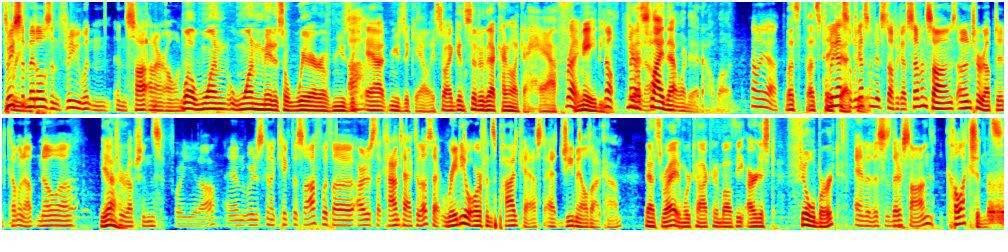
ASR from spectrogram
three, Three. submittals, and three we went and, and saw on our own. Well, one one made us aware of music Ah. at Music Alley, so I consider that kind of like a half, Right. Maybe. No, you fair know, enough. slide that one in. How about? Hell yeah. Let's let's take we got that. some, we got too. some good stuff. We got seven songs uninterrupted coming up. No uh, yeah. interruptions for you at all. And we're just going to kick this off with an artist that contacted us at Radio Orphans Podcast at gmail.com. That's right, and we're talking about the artist Filbert. And this is their song, Collections.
